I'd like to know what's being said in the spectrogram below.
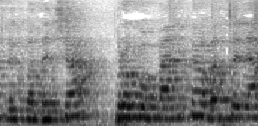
викладача Прокопенка Василя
